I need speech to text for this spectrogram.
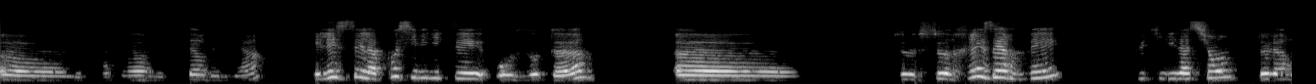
euh, le créateur, l'éditeur de l'IA ait laissé la possibilité aux auteurs de se réserver l'utilisation de leurs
